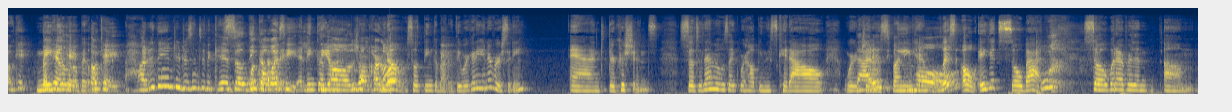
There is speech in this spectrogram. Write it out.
Okay, Maybe okay, a okay, little bit older. Okay, how did they introduce him to the kids? So think what, about what was it. he? El Think tío about- Giancarlo? No, so think about it. They work at a university and they're Christians. So to them it was like we're helping this kid out. We're That just funding evil. him. Listen, oh, it gets so bad. so whatever then um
